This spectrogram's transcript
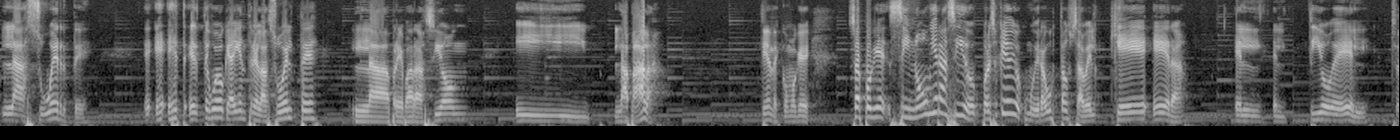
la suerte? E- e- Este, este juego que hay entre la suerte, la preparación y la pala. ¿Entiendes? Como que... O sea, porque si no hubiera sido... Por eso es que yo digo que me hubiera gustado saber qué era el, el tío de él. Sí.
